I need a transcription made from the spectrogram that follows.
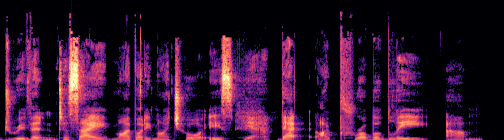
driven to say my body, my choice yeah. that I probably, um,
